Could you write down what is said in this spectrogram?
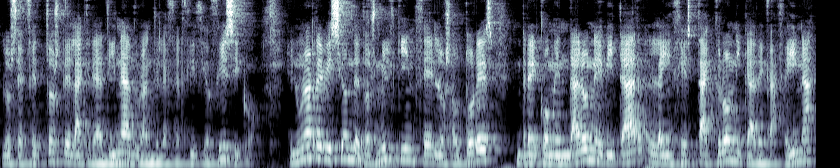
los efectos de la creatina durante el ejercicio físico. En una revisión de 2015 los autores recomendaron evitar la ingesta crónica de cafeína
